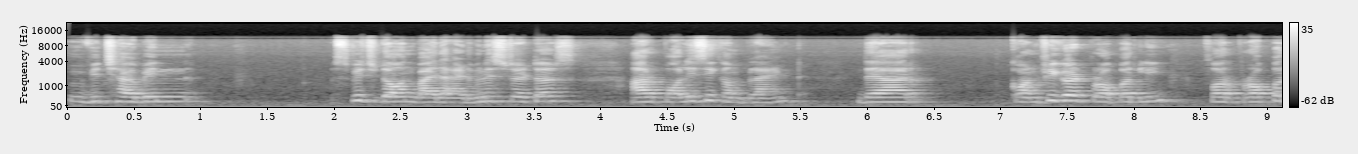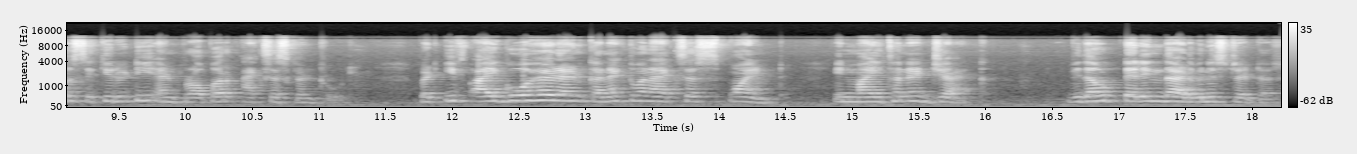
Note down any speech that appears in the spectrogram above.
which have been switched on by the administrators are policy compliant they are configured properly for proper security and proper access control. But if I go ahead and connect one access point in my ethernet jack without telling the administrator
